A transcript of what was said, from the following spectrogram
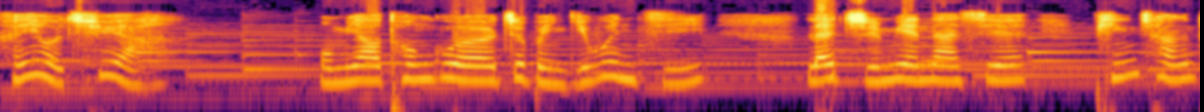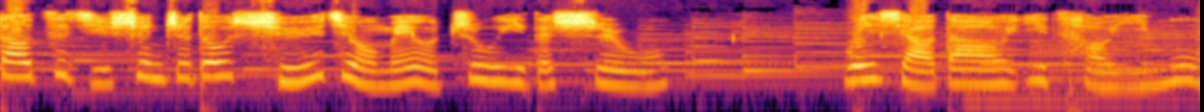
很有趣啊！我们要通过这本疑问集，来直面那些平常到自己甚至都许久没有注意的事物，微小到一草一木，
